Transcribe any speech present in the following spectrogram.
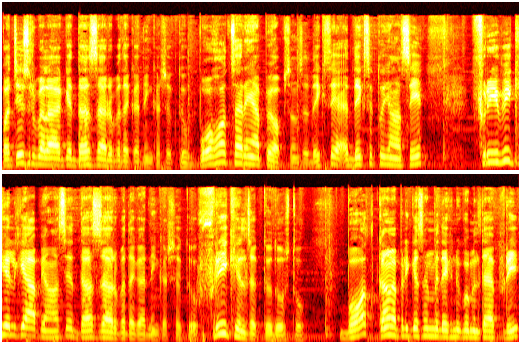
पच्चीस रुपये लगा के दस हज़ार रुपये तक अर्निंग कर सकते हो। बहुत सारे यहाँ पे ऑप्शन है। देख से, देख सकते हो यहाँ से फ्री भी खेल के आप यहाँ से दस हज़ार रुपये तक अर्निंग कर सकते हो। फ्री खेल सकते हो दोस्तों। बहुत कम एप्लीकेशन में देखने को मिलता है फ्री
